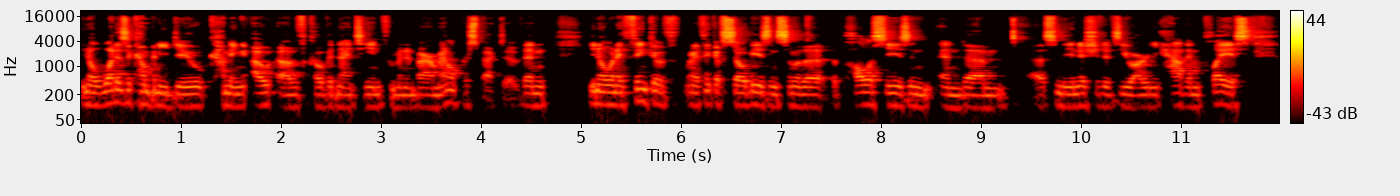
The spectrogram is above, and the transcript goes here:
you know, what does a company do coming out of COVID nineteen from an environmental perspective? And you know, when I think of when I think of Sobeys and some of the, the policies and and um, uh, some of the initiatives you already have in place,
